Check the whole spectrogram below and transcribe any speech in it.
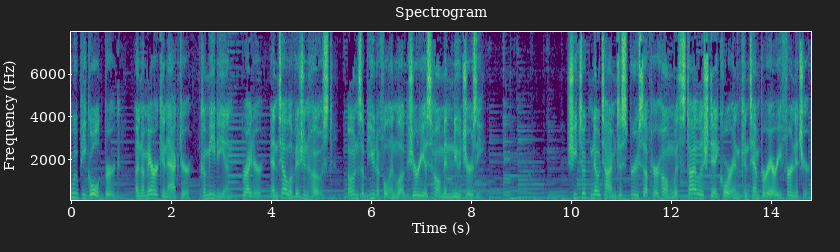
Whoopi Goldberg, an American actor, comedian, writer, and television host, owns a beautiful and luxurious home in New Jersey. She took no time to spruce up her home with stylish decor and contemporary furniture.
